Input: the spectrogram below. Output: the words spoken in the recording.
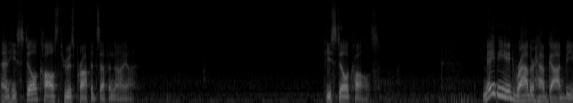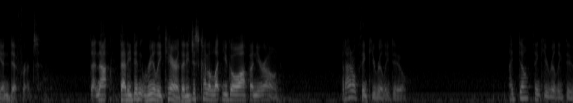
And he still calls through his prophet Zephaniah. He still calls. Maybe you'd rather have God be indifferent that, not, that he didn't really care, that he just kind of let you go off on your own. But I don't think you really do. I don't think you really do.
